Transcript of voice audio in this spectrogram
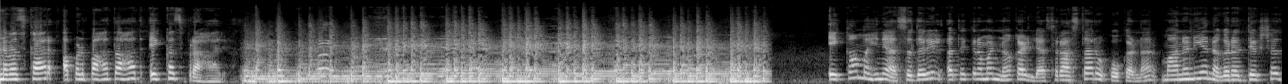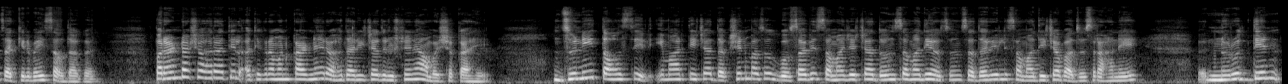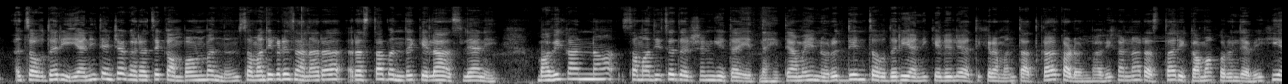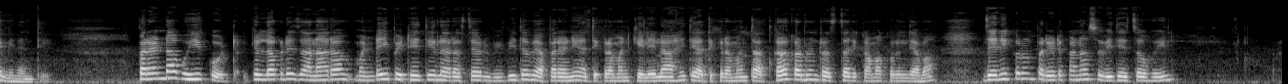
नमस्कार आपण पाहत आहात एकच प्रहार. एका महिन्यात सदरील अतिक्रमण न काढल्यास रास्ता रोको करणार माननीय नगराध्यक्ष जाकीरभाई सौदागर. परंडा शहरातील अतिक्रमण काढणे रहदारीच्या दृष्टीने आवश्यक आहे. जुनी तहसील इमारतीच्या दक्षिण बाजूस गोसावी समाजाच्या दोन समाधी असून सदरील समाधीच्या बाजूस राहणे नुरुद्दीन चौधरी यांनी त्यांच्या घराचे कंपाऊंड बांधून समाधीकडे जाणारा रस्ता बंद केला असल्याने भाविकांना समाधीचे दर्शन घेता येत नाही. त्यामुळे नुरुद्दीन चौधरी यांनी केलेले अतिक्रमण तात्काळ काढून भाविकांना रस्ता रिकामा करून द्यावे ही विनंती. परंडा भुईकोट किल्ल्याकडे जाणारा मंडई पेठेतील रस्त्यावर विविध व्यापाऱ्यांनी अतिक्रमण केलेलं आहे. ते अतिक्रमण तात्काळ काढून रस्ता रिकामा करून द्यावा. जेणेकरून पर्यटकांना सुविधेचं होईल.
